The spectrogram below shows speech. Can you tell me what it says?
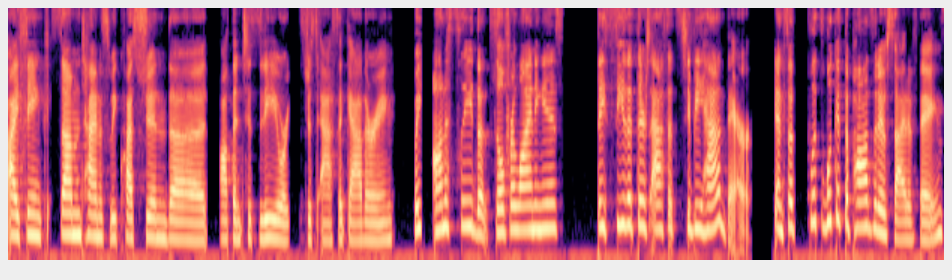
I think sometimes we question the authenticity or just asset gathering. But honestly, the silver lining is they see that there's assets to be had there. And so let's look at the positive side of things.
